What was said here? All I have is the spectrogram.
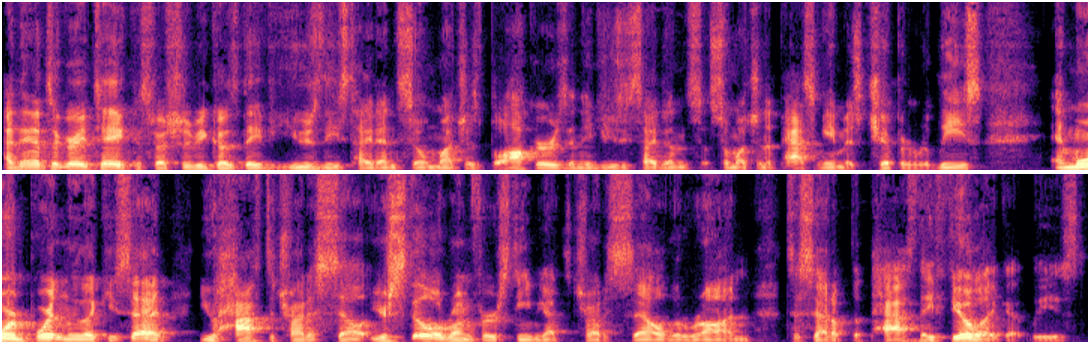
I think that's a great take, especially because they've used these tight ends so much as blockers and they've used these tight ends so much in the passing game as chip and release. And more importantly, like you said, you have to try to sell. You're still a run first team. You have to try to sell the run to set up the pass. They feel like at least.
